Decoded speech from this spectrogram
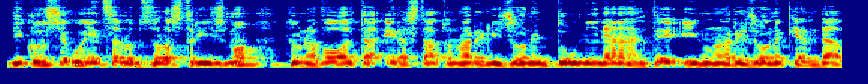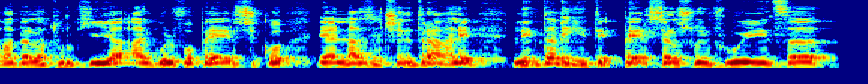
Di conseguenza lo zoroastrismo, che una volta era stata una religione dominante in una regione che andava dalla Turchia al Golfo Persico e all'Asia centrale, lentamente perse la sua influenza.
